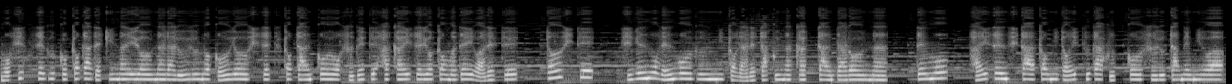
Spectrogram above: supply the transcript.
もし防ぐことができないようならルールの公用施設と炭鉱を全て破壊せよとまで言われて、どうして？資源を連合軍に取られたくなかったんだろうな。でも、敗戦した後にドイツが復興するためには、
